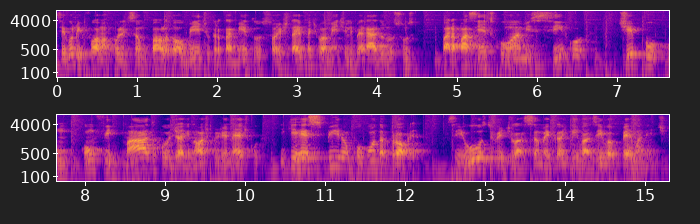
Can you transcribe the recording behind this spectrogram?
Segundo informa a Folha de São Paulo, atualmente o tratamento só está efetivamente liberado no SUS para pacientes com AMI5 tipo 1, confirmado por diagnóstico genético e que respiram por conta própria, sem uso de ventilação mecânica invasiva permanente.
